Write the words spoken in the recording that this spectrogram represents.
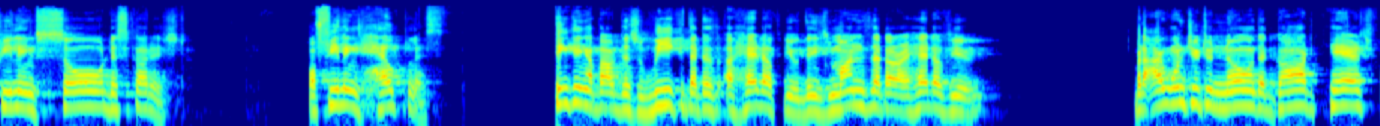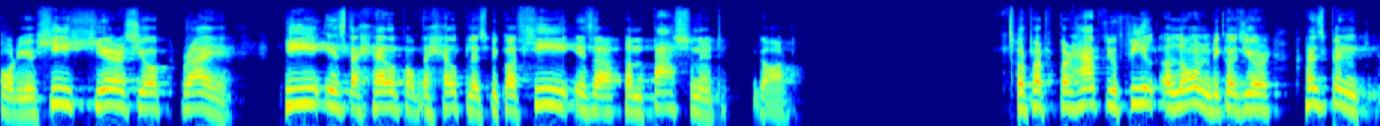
feeling so discouraged or feeling helpless, thinking about this week that is ahead of you, these months that are ahead of you. But I want you to know that God cares for you. He hears your cry. He is the help of the helpless because He is a compassionate God. Or perhaps you feel alone because your husband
